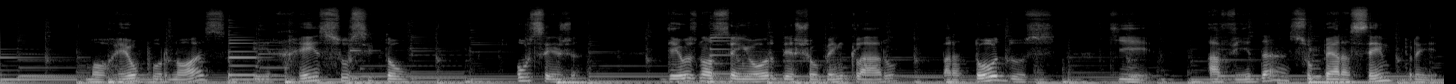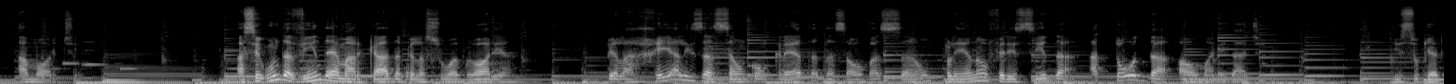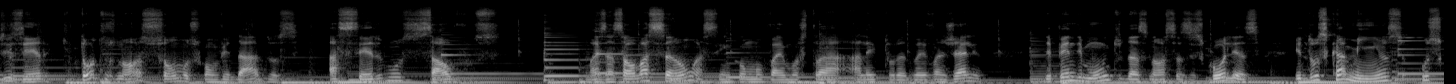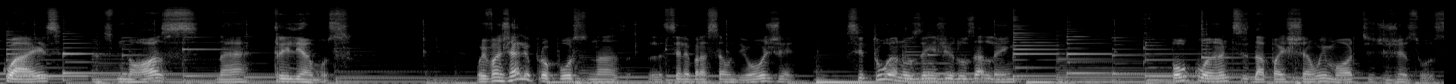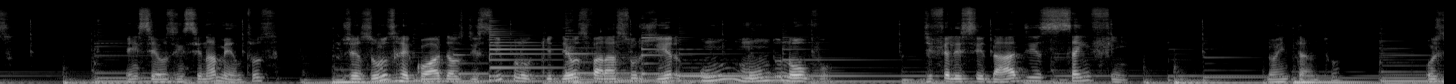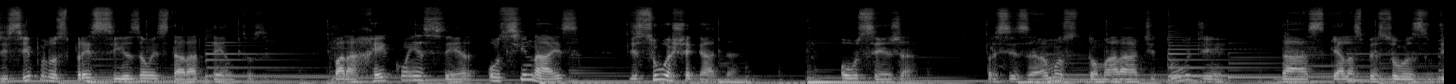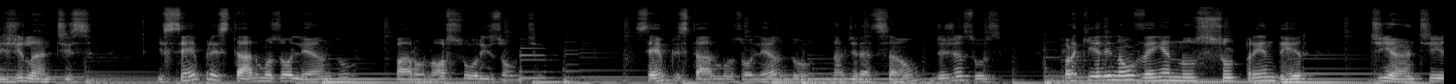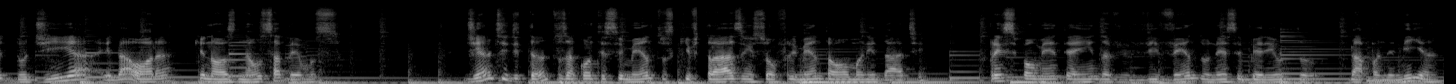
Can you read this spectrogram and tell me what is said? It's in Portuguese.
morreu por nós e ressuscitou ou seja, Deus Nosso Senhor deixou bem claro para todos que a vida supera sempre a morte. A segunda vinda é marcada pela sua glória, pela realização concreta da salvação plena oferecida a toda a humanidade. Isso quer dizer que todos nós somos convidados a sermos salvos. Mas a salvação, assim como vai mostrar a leitura do Evangelho, depende muito das nossas escolhas e dos caminhos os quais nós né, trilhamos. O Evangelho proposto na celebração de hoje situa-nos em Jerusalém, pouco antes da paixão e morte de Jesus. Em seus ensinamentos, Jesus recorda aos discípulos que Deus fará surgir um mundo novo, de felicidades sem fim. No entanto, os discípulos precisam estar atentos para reconhecer os sinais de sua chegada. Ou seja, precisamos tomar a atitude das aquelas pessoas vigilantes e sempre estarmos olhando para o nosso horizonte. Sempre estarmos olhando na direção de Jesus, para que ele não venha nos surpreender diante do dia e da hora que nós não sabemos. Diante de tantos acontecimentos que trazem sofrimento à humanidade, principalmente ainda vivendo nesse período da pandemia,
